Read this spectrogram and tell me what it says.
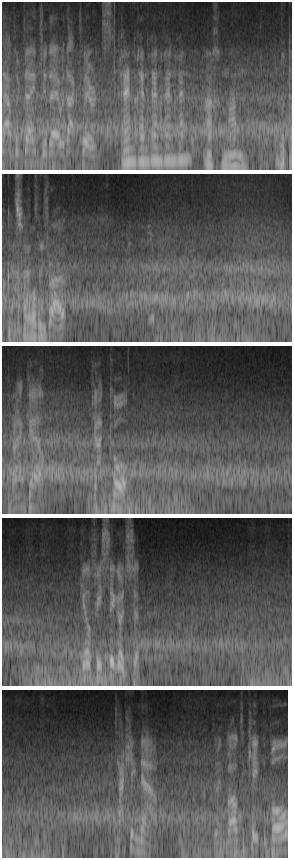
That's out of danger there with that clearance. Renn, renn, renn, renn, renn. Ach Mann. Wird doch Now that's a gezogen. Rangel. Jack Cork. Gylfi Sigurdsson. Attacking now. Doing well to keep the ball.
